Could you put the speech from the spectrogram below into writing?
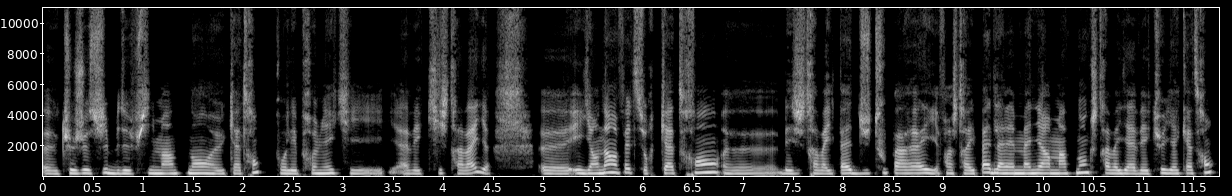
euh, que je suis depuis maintenant quatre ans pour les premiers qui avec qui je travaille. et il y en a en fait sur quatre ans, euh, ben je travaille pas du tout pareil. Enfin, je travaille pas de la même manière maintenant que je travaillais avec eux il y a quatre ans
